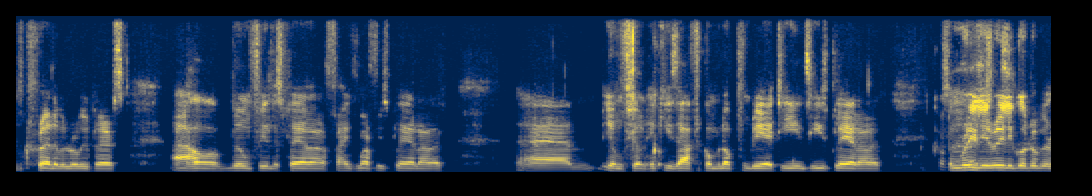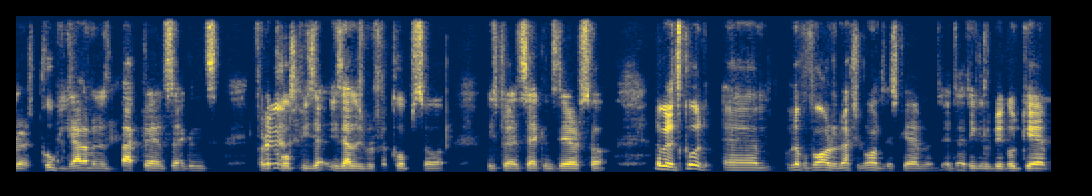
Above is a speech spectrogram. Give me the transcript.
incredible rugby players. Aho Bloomfield is playing on it. Frank Murphy's playing on it. Um, young Sean Hickey's after coming up from the 18s. He's playing on it. Some really, really good rugby players. Pookie Canavan is back playing seconds for Brilliant. the cup. He's he's eligible for the cup, so he's playing seconds there. So, no, but it's good. Um, I'm looking forward to actually going to this game. I think it'll be a good game.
